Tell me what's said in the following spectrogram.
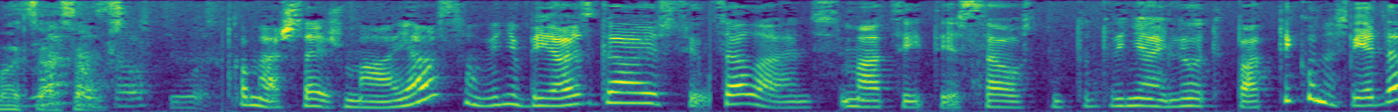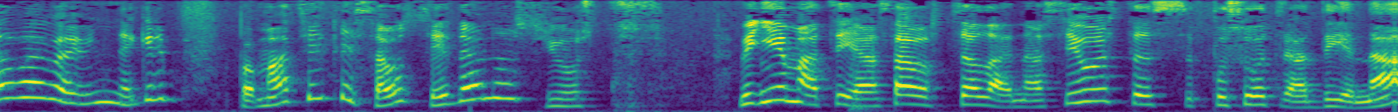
mācās augstu. Kamēr sēž mājās, un viņa bija aizgājusi celēns mācīties saust, un tad viņai ļoti patika, un es piedāvāju, vai viņa negrib pamācīties savus dziedānos jostas. Viņa iemācījās savus celēnās jostas pusotrā dienā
